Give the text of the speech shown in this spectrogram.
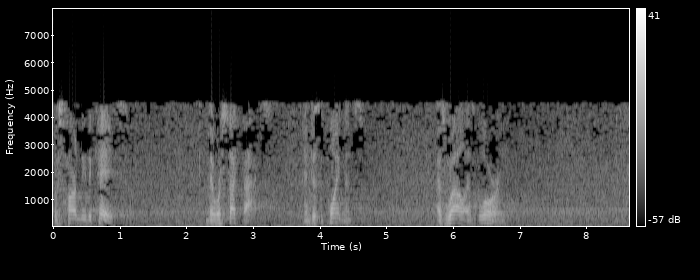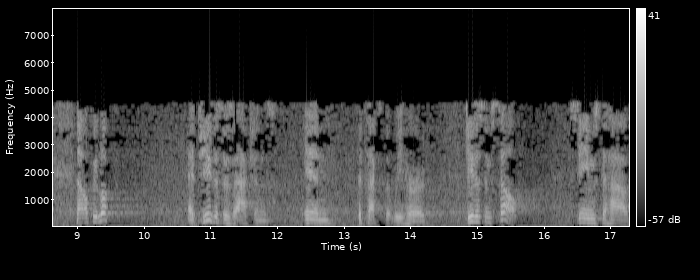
was hardly the case. There were setbacks and disappointments, as well as glory. Now, if we look at Jesus' actions in the text that we heard, Jesus himself seems to have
